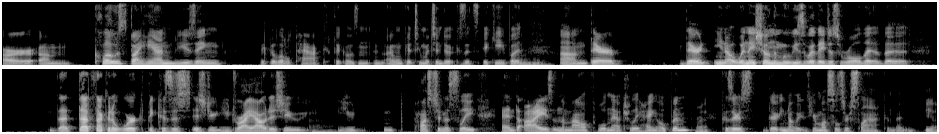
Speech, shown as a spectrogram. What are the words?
are um, closed by hand using like a little tack that goes in. And I won't get too much into it because it's icky, but um, they're they're you know when they show in the movies where they just roll the the that that's not going to work because as, as you you dry out as you you posthumously and the eyes and the mouth will naturally hang open Right. because there's there you know your muscles are slack and then Yeah.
